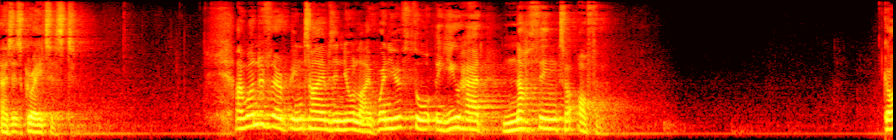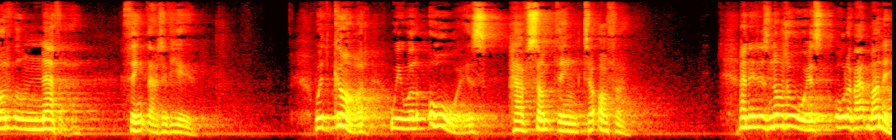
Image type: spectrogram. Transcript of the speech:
at its greatest. I wonder if there have been times in your life when you have thought that you had nothing to offer. God will never think that of you. With God, we will always have something to offer. And it is not always all about money,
